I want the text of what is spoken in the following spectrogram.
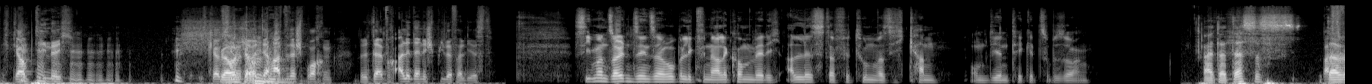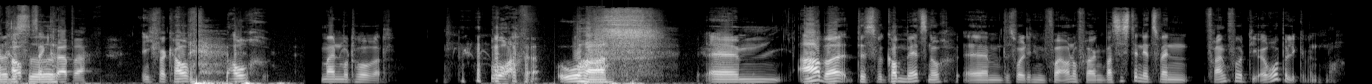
Ich glaube die nicht. Ich glaube, Glaub sie ich haben auch. der hart widersprochen, weil du da einfach alle deine Spieler verlierst. Simon, sollten sie ins Europa League Finale kommen, werde ich alles dafür tun, was ich kann, um dir ein Ticket zu besorgen. Alter, das ist, Was da verkauft sein du, Körper? Ich verkaufe auch mein Motorrad. Boah. oha, Ähm, aber, das kommen wir jetzt noch, ähm, das wollte ich nämlich vorher auch noch fragen, was ist denn jetzt, wenn Frankfurt die Europa League gewinnt noch?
